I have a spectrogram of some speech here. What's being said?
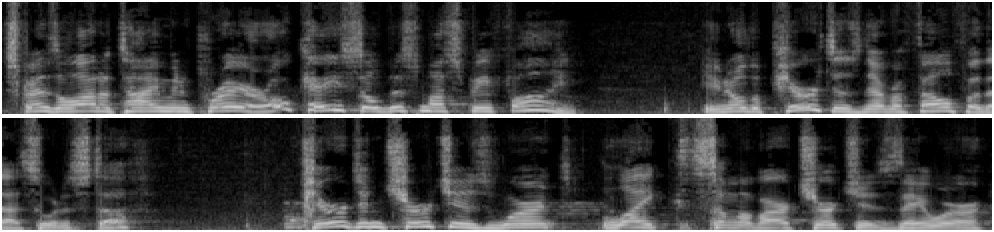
spends a lot of time in prayer. Okay, so this must be fine. You know, the Puritans never fell for that sort of stuff. Puritan churches weren't like some of our churches. They were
